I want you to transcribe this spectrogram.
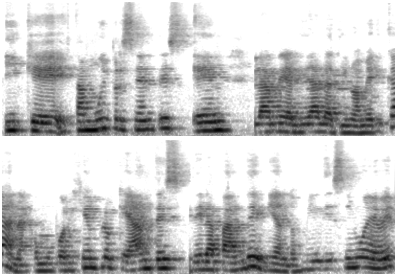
y que están muy presentes en la realidad latinoamericana, como por ejemplo que antes de la pandemia en 2019,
